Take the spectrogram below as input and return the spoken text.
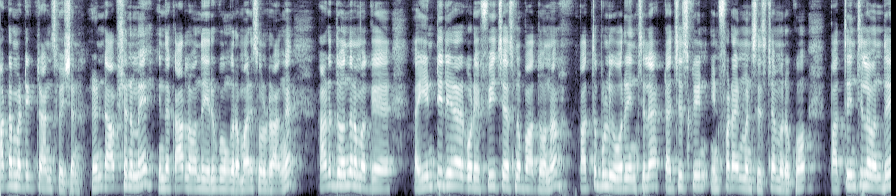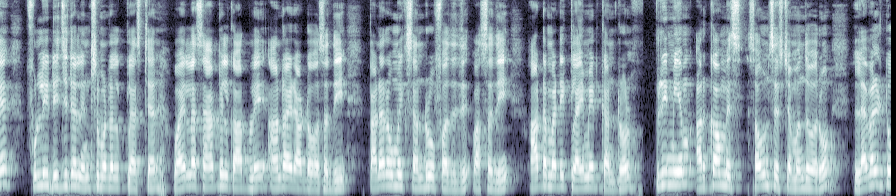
ஆட்டோமேட்டிக் டிரான்ஸ்மிஷன் ரெண்டு ஆப்ஷனுமே இந்த காரில் வந்து இருக்குங்கிற மாதிரி சொல்கிறாங்க அடுத்து வந்து நமக்கு இன்டீரியராக இருக்கக்கூடிய ஃபீச்சர்ஸ்னு பார்த்தோன்னா பத்து புள்ளி ஒரு இன்ச்சில் டச் ஸ்க்ரீன் இன்ஃபர்டைன்மெண்ட் சிஸ்டம் இருக்கும். பத்து இன்ச்சில் வந்து fully digital instrumental cluster wireless Apple CarPlay Android Auto வசதி பெனரோமிக் சன்ரூஃப் வசதி வசதி automatic climate control premium Arkamys sound system வந்து வரும். லெவல் டூ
